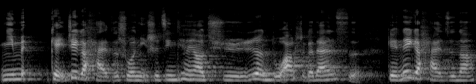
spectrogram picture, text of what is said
你每给这个孩子说你是今天要去认读二十个单词。给那个孩子呢？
